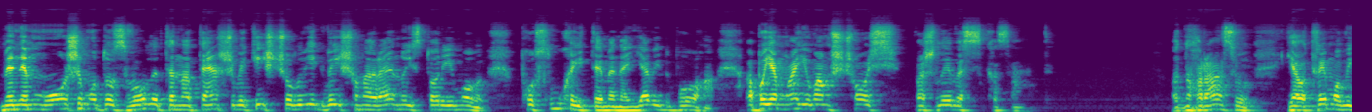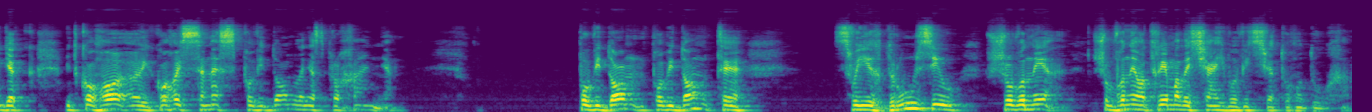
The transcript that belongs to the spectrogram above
Ми не можемо дозволити на те, щоб якийсь чоловік вийшов на арену історії мови. Послухайте мене, я від Бога, або я маю вам щось важливе сказати. Одного разу я отримав від, як, від кого, якогось смс-повідомлення з проханням. Повідом, повідомте своїх друзів, що вони, щоб вони отримали чайво від Святого Духа.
